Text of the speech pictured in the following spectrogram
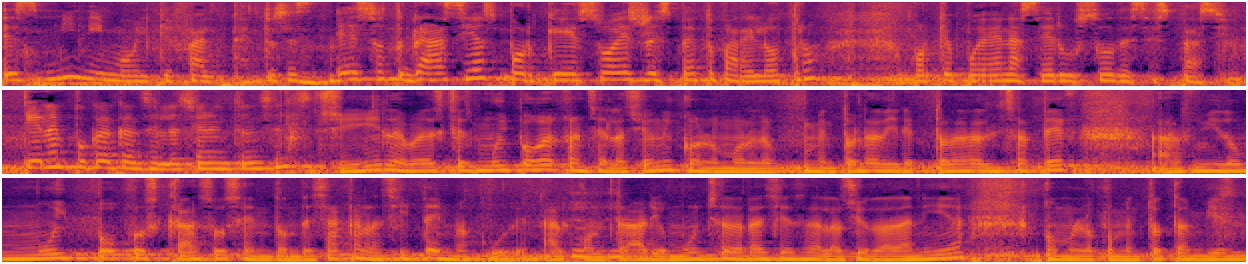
es mínimo el que falta. Entonces, eso, gracias porque eso es respeto para el otro, porque pueden hacer uso de ese espacio. ¿Tienen poca cancelación entonces? Sí, la verdad es que es muy poca cancelación y como lo comentó la directora del SATEC, ha habido muy pocos casos en donde sacan la cita y no acuden. Al contrario, muchas gracias a la ciudadanía, como lo comentó también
